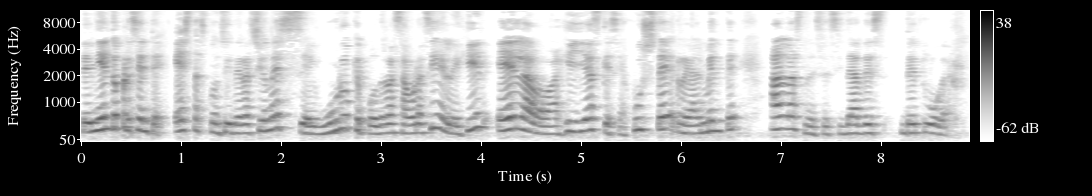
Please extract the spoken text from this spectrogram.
Teniendo presente estas consideraciones, seguro que podrás ahora sí elegir el lavavajillas que se ajuste realmente a las necesidades de tu hogar.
